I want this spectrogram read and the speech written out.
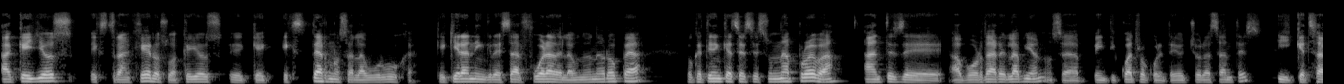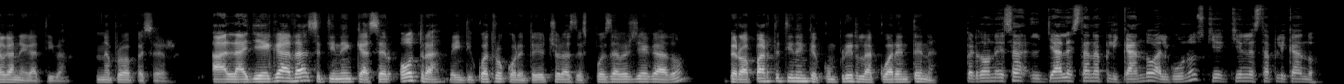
aquellos extranjeros o aquellos eh, que, externos a la burbuja que quieran ingresar fuera de la Unión Europea, lo que tienen que hacer es una prueba antes de abordar el avión, o sea, 24 o 48 horas antes, y que salga negativa, una prueba PCR. A la llegada se tienen que hacer otra 24 o 48 horas después de haber llegado, pero aparte tienen que cumplir la cuarentena. Perdón, ¿esa ya la están aplicando algunos? ¿Quién, quién la está aplicando?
